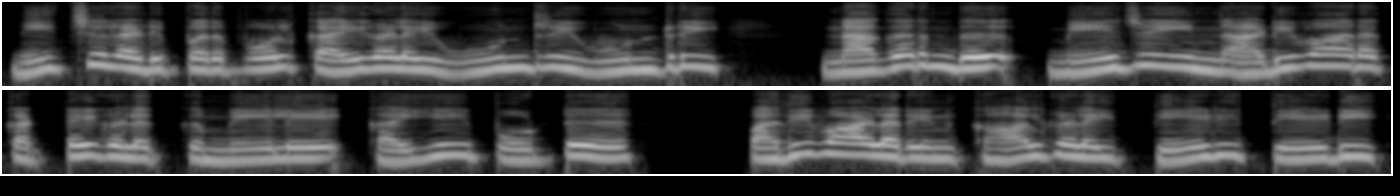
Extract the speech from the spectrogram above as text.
நீச்சல் அடிப்பது போல் கைகளை ஊன்றி ஊன்றி நகர்ந்து மேஜையின் அடிவாரக் கட்டைகளுக்கு மேலே கையை போட்டு பதிவாளரின் கால்களைத் தேடித் தேடி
